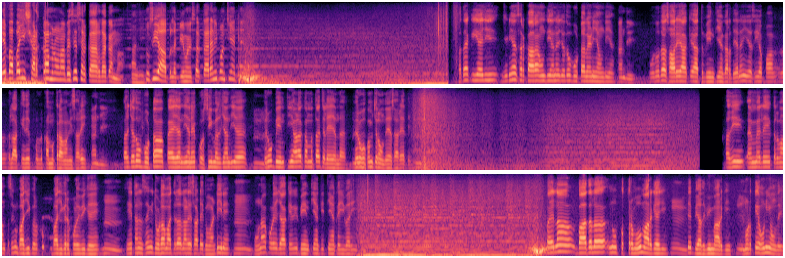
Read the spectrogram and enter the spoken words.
ਇਹ ਬਾਬਾ ਜੀ ਸੜਕਾਂ ਬਣਾਉਣਾ ਵੈਸੇ ਸਰਕਾਰ ਦਾ ਕੰਮ ਆ ਹਾਂਜੀ ਤੁਸੀਂ ਆਪ ਲੱਗੇ ਹੋਏ ਸਰਕਾਰਾਂ ਨਹੀਂ ਪਹੁੰਚੀਆਂ ਇੱਥੇ ਪਤਾ ਕੀ ਹੈ ਜੀ ਜਿਹੜੀਆਂ ਸਰਕਾਰਾਂ ਹੁੰਦੀਆਂ ਨੇ ਜਦੋਂ ਵੋਟਾਂ ਲੈਣੀਆਂ ਆਉਂਦੀਆਂ ਹਾਂਜੀ ਉਦੋਂ ਤਾਂ ਸਾਰੇ ਆ ਕੇ ਹੱਥ ਬੇਨਤੀਆਂ ਕਰਦੇ ਆ ਨਾ ਜੀ ਅਸੀਂ ਆਪਾਂ ਇਲਾਕੇ ਦੇ ਫੁੱਲ ਕੰਮ ਕਰਾਵਾਂਗੇ ਸਾਰੇ ਹਾਂਜੀ ਪਰ ਜਦੋਂ ਵੋਟਾਂ ਪੈ ਜਾਂਦੀਆਂ ਨੇ ਕੁਰਸੀ ਮਿਲ ਜਾਂਦੀ ਹੈ। ਫਿਰ ਉਹ ਬੇਨਤੀਆਂ ਵਾਲਾ ਕੰਮ ਤਾਂ ਚਲਿਆ ਜਾਂਦਾ। ਫਿਰ। ਹੁਕਮ ਚਲਾਉਂਦੇ ਆ ਸਾਰਿਆਂ ਤੇ ਅਸੀਂ ਐਮਐਲਏ ਕੁਲਵੰਤ ਸਿੰਘ ਬਾਜੀਗਰ ਬਾਜੀਗਰ ਕੋਲੇ ਵੀ ਗਏ। ਹੂੰ। ਚੇਤਨ ਸਿੰਘ ਜੋੜਾ ਮਾਜਰਾ ਨਾਲੇ ਸਾਡੇ ਗਵਾਂਢੀ ਨੇ। ਹੂੰ। ਉਹਨਾਂ ਕੋਲੇ ਜਾ ਕੇ ਵੀ ਬੇਨਤੀਆਂ ਕੀਤੀਆਂ ਕਈ ਵਾਰੀ। ਪਹਿਲਾਂ ਬਾਦਲ ਨੂੰ ਪੁੱਤਰ ਮੂੰਹ ਮਾਰ ਗਿਆ ਜੀ ਤੇ ਬੇਅਦਬੀ ਮਾਰ ਗਈ। ਮੁੜ ਕੇ ਉਹ ਨਹੀਂ ਆਉਂਦੇ।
